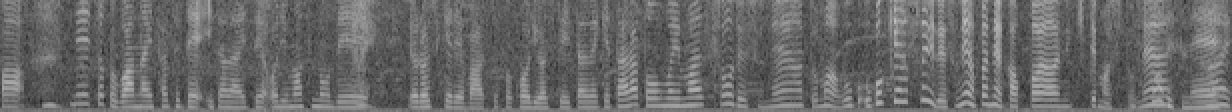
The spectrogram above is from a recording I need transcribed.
パでちょっとご案内させていただいておりますので。はい。よろしければちょっと考慮していただけたらと思います。そうですね。あとまあ動きやすいですね。やっぱりねカッパ着てますとね。そうですね、はい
